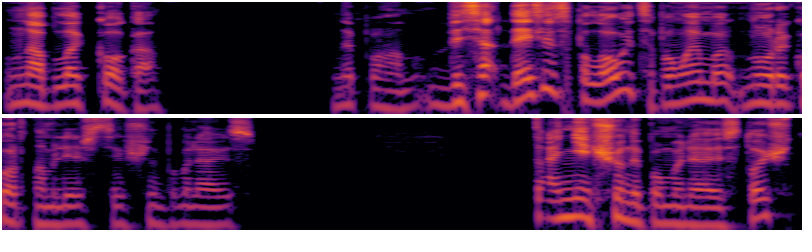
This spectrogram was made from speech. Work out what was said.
На Блеккока. Непогано. 10, 10 з половою це, по-моєму, ну, рекорд на млічці, якщо не помиляюсь. Та ні, що не помиляюсь, точно.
